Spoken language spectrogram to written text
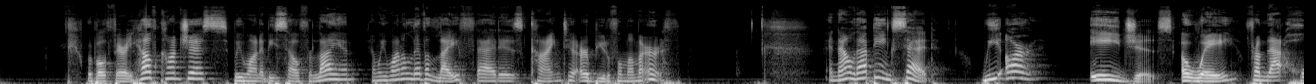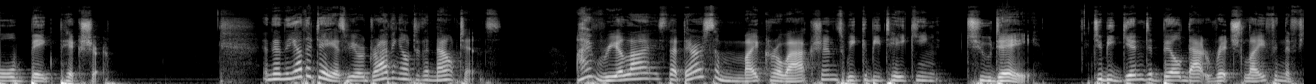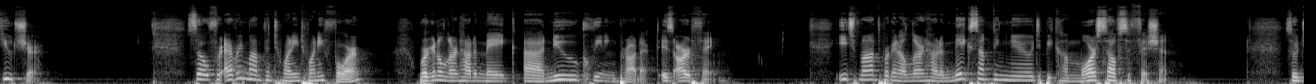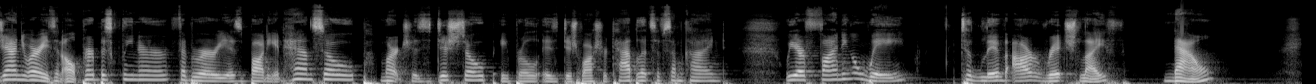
We're both very health conscious, we want to be self reliant, and we want to live a life that is kind to our beautiful Mama Earth. And now, that being said, we are ages away from that whole big picture. And then the other day, as we were driving out to the mountains, I realized that there are some micro actions we could be taking today to begin to build that rich life in the future. So for every month in 2024, we're going to learn how to make a new cleaning product is our thing. Each month, we're going to learn how to make something new to become more self-sufficient. So January is an all-purpose cleaner, February is body and hand soap, March is dish soap, April is dishwasher tablets of some kind. We are finding a way to live our rich life now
